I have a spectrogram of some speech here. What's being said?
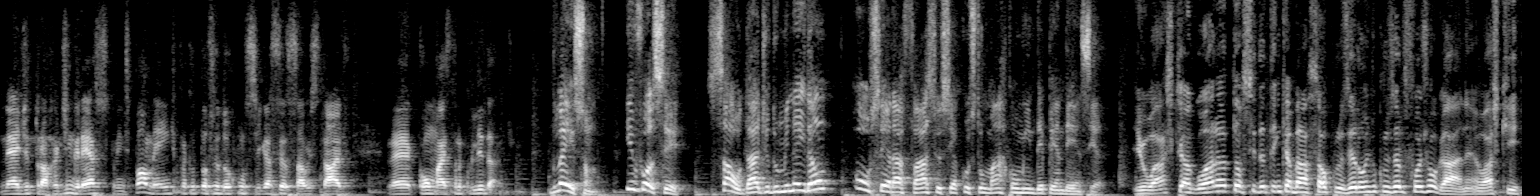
né, de troca de ingressos, principalmente, para que o torcedor consiga acessar o estádio né, com mais tranquilidade. Gleison, e você? Saudade do Mineirão ou será fácil se acostumar com Independência? Eu acho que agora a torcida tem que abraçar o Cruzeiro onde o Cruzeiro for jogar, né? Eu acho que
